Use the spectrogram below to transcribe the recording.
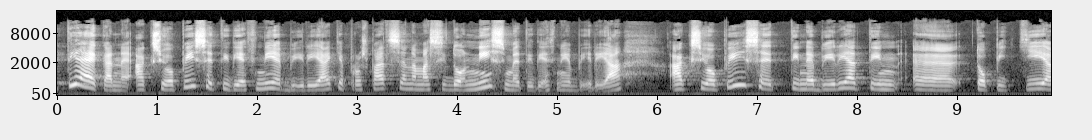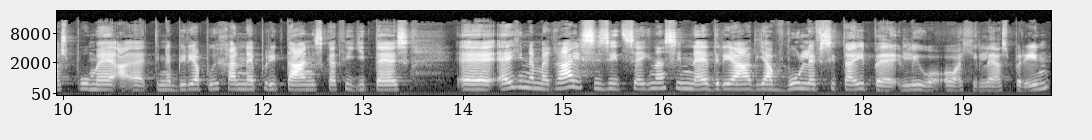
τι έκανε, αξιοποίησε τη διεθνή εμπειρία και προσπάθησε να μας συντονίσει με τη διεθνή εμπειρία, αξιοποίησε την εμπειρία την ε, τοπική, ας πούμε, ε, την εμπειρία που είχαν πριτάνεις καθηγητές, ε, έγινε μεγάλη συζήτηση, έγιναν συνέδρια, διαβούλευση, τα είπε λίγο ο Αχιλέας πριν.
